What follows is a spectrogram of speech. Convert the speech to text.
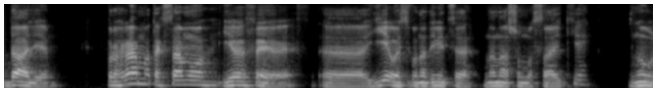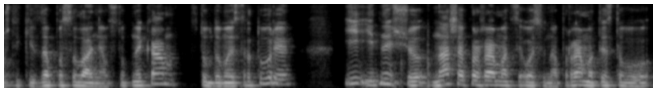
Далі. Програма так само ЄФФ. є ось вона, дивіться, на нашому сайті. Знову ж таки, за посиланням вступникам, вступ до магістратури. І єдине, що наша програма це ось вона, програма тестового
